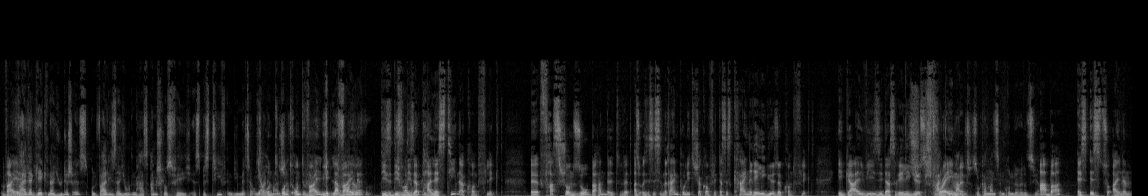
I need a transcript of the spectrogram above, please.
weil. Weil der Gegner jüdisch ist und weil dieser Judenhass anschlussfähig ist, bis tief in die Mitte unserer ja, und, Gemeinschaft. Und, und weil ich, mittlerweile ich fordere, diese, diese, dieser Palästina-Konflikt äh, fast schon so behandelt wird. Also, es ist ein rein politischer Konflikt, das ist kein religiöser Konflikt. Egal wie sie das religiös framen. Um so kann man es im Grunde reduzieren. Aber es ist zu einem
